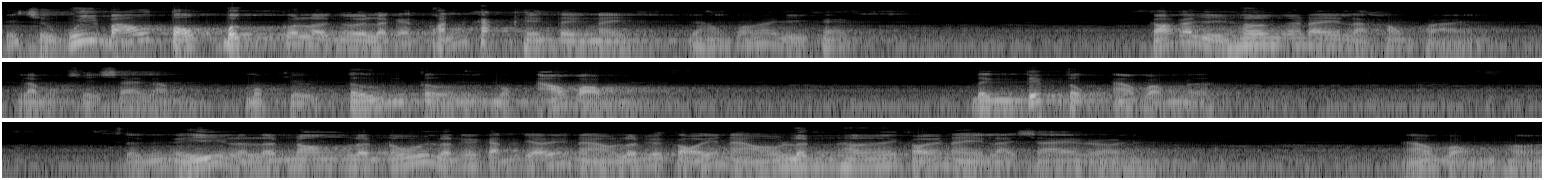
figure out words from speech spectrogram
Cái sự quý báu tột bực của lời người là cái khoảnh khắc hiện tiền này, chứ không có cái gì khác. Có cái gì hơn ở đây là không phải là một sự sai lầm, một sự tưởng tượng, một ảo vọng. Đừng tiếp tục ảo vọng nữa đừng nghĩ là lên non, lên núi, lên cái cảnh giới nào, lên cái cõi nào, linh hơn cái cõi này là sai rồi. Ảo vọng thôi.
